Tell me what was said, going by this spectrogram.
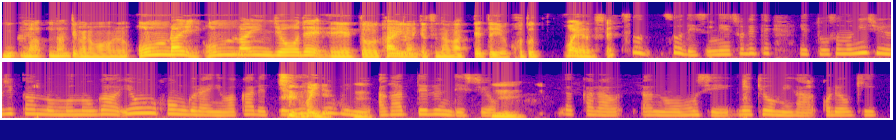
な、なんていうかな、オンライン、オンライン上で、えっ、と、海外と繋がってということはやるんですね。そう、そうですね。それで、えっと、その24時間のものが4本ぐらいに分かれて、すごいねに上がってるんですよ。うん。だから、あの、もしね、興味が、これを聞いて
